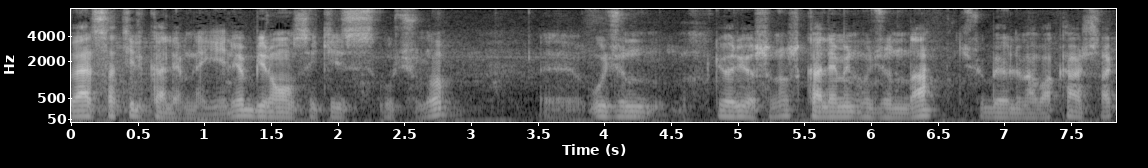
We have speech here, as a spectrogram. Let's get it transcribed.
versatil kalemle geliyor. 1.18 uçlu. E, ucun görüyorsunuz kalemin ucunda şu bölüme bakarsak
